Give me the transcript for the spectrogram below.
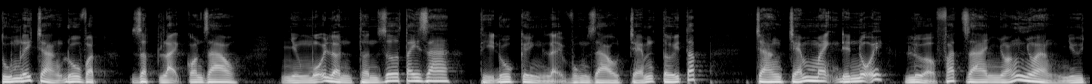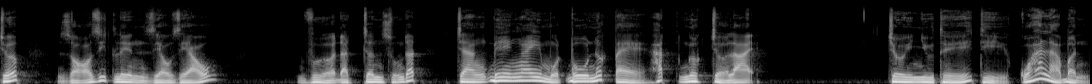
túm lấy chàng đô vật, giật lại con dao. Nhưng mỗi lần thần giơ tay ra thì Đô Kình lại vùng dao chém tới tấp. Chàng chém mạnh đến nỗi lửa phát ra nhoáng nhoàng như chớp, gió rít lên reo réo. Vừa đặt chân xuống đất, chàng bê ngay một bô nước tè hắt ngược trở lại. Chơi như thế thì quá là bẩn.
